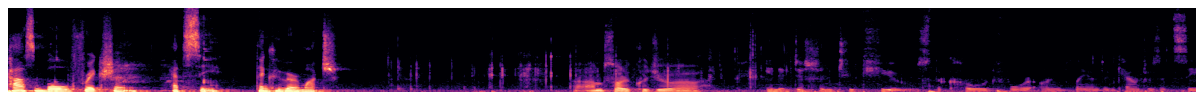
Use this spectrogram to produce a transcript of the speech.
possible friction at sea? Thank you very much. I'm sorry, could you? Uh... In addition to CUES, the code for unplanned encounters at sea,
